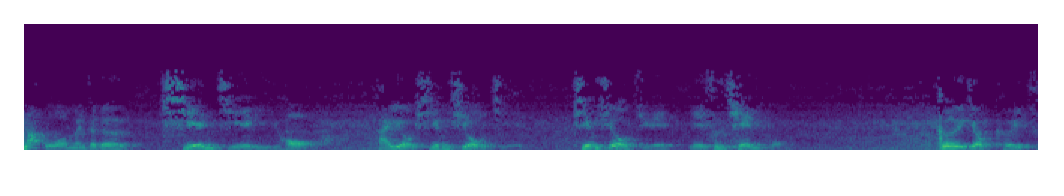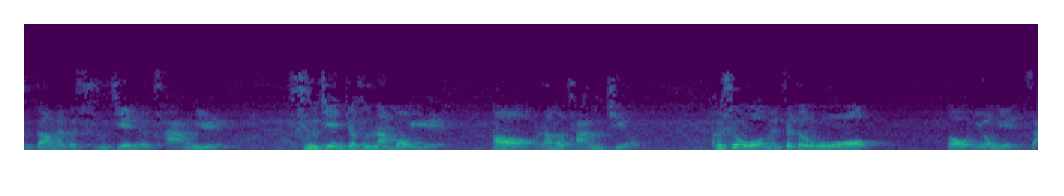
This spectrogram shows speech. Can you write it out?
那我们这个。贤劫以后，还有星宿劫，星宿劫也是千佛，各位就可以知道那个时间的长远，时间就是那么远。哦，那么长久。可是我们这个我都永远在，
